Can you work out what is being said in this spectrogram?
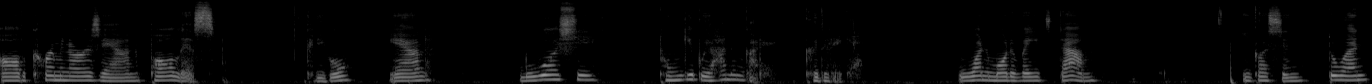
of criminals and police 그리고 and 무엇이 동기부여하는가를 그들에게 what motivates them 이것은 또한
